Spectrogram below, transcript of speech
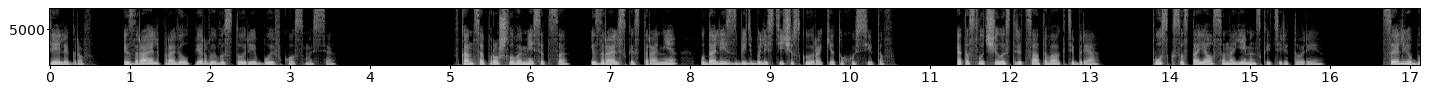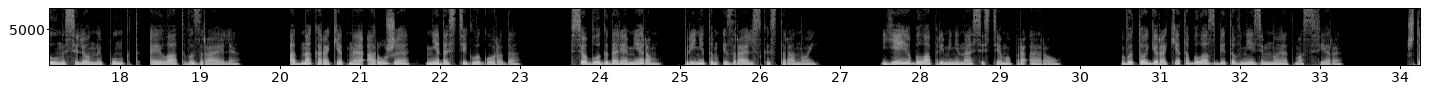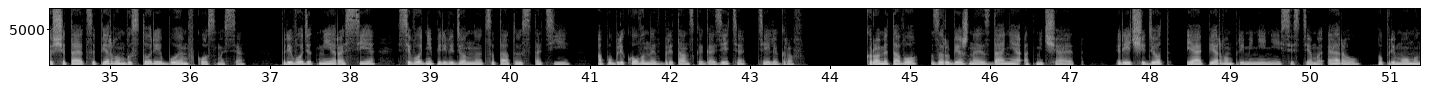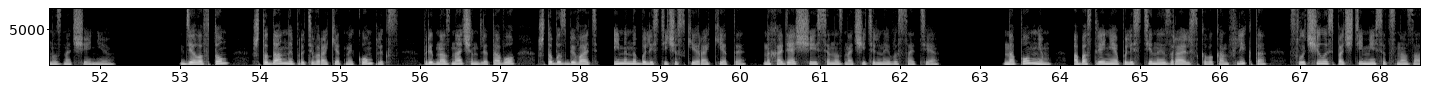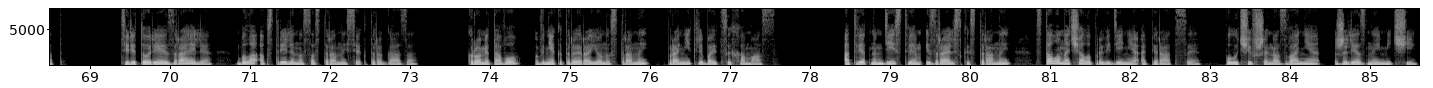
Телеграф. Израиль провел первый в истории бой в космосе. В конце прошлого месяца израильской стороне удались сбить баллистическую ракету хуситов. Это случилось 30 октября. Пуск состоялся на йеменской территории. Целью был населенный пункт Эйлат в Израиле. Однако ракетное оружие не достигло города. Все благодаря мерам, принятым израильской стороной. Ею была применена система ProArrow. В итоге ракета была сбита вне земной атмосферы. Что считается первым в истории боем в космосе, приводит МИА «Россия» сегодня переведенную цитату из статьи, опубликованной в британской газете «Телеграф». Кроме того, зарубежное издание отмечает, речь идет и о первом применении системы Arrow по прямому назначению. Дело в том, что данный противоракетный комплекс предназначен для того, чтобы сбивать именно баллистические ракеты – находящиеся на значительной высоте. Напомним, обострение Палестино-израильского конфликта случилось почти месяц назад. Территория Израиля была обстреляна со стороны сектора Газа. Кроме того, в некоторые районы страны проникли бойцы Хамас. Ответным действием израильской стороны стало начало проведения операции, получившей название «Железные мечи».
